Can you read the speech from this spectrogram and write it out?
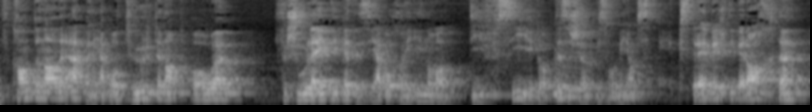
auf kantonaler Ebene eben auch die Hürden abbauen für Schulleitungen, dass sie eben auch innovativ sein können. Ich glaube, das mhm. ist etwas, was ich als extrem wichtig erachte,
